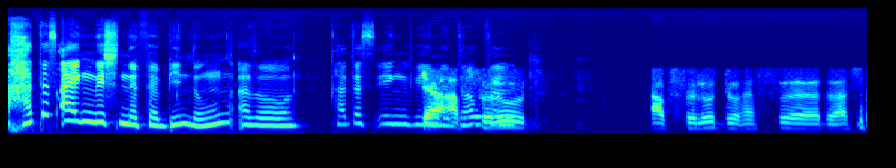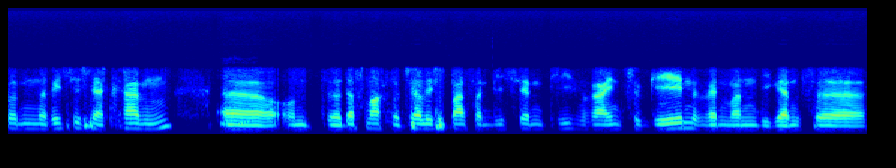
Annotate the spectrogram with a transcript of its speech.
hat es eigentlich eine Verbindung? Also hat das irgendwie Ja, eine Doppel- absolut. Absolut, du hast, äh, du hast schon richtig erkannt. Mhm. Äh, und äh, das macht natürlich Spaß, ein bisschen tief reinzugehen, wenn man die ganze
